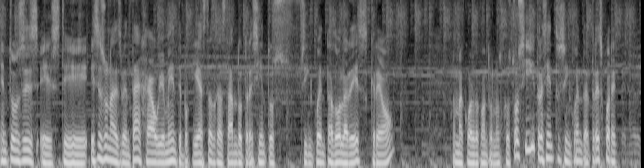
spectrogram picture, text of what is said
Entonces, este, esa es una desventaja, obviamente, porque ya estás gastando 350 dólares, creo. No me acuerdo cuánto nos costó. Sí, 350, 349.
